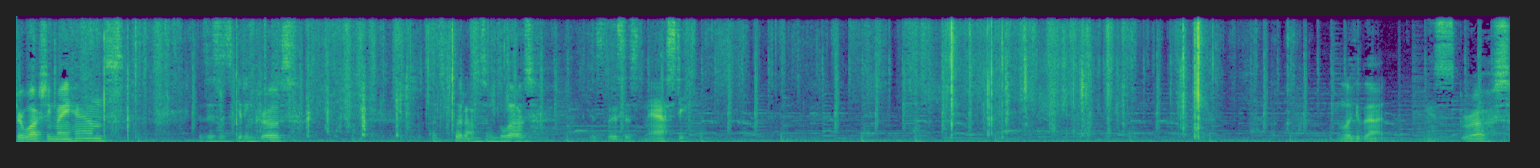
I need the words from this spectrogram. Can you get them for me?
After washing my hands, because this is getting gross, let's put on some gloves, because this is nasty. Look at that. It's gross.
